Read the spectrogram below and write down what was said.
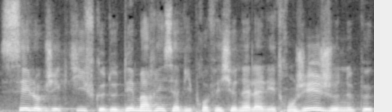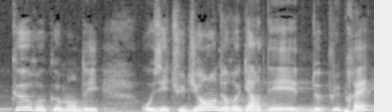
c'est l'objectif que de démarrer sa vie professionnelle à l'étranger, je ne peux que recommander aux étudiants de regarder de plus près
